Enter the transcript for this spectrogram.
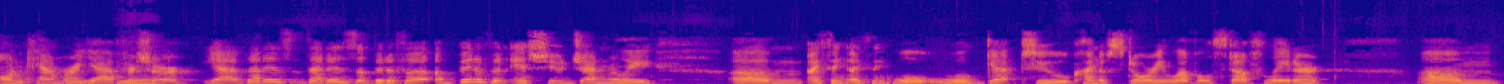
on camera yeah for Yeah. sure yeah that is that is a bit of a, a bit of an issue generally Um, I think I think we'll we'll get to kind of story level stuff later. Um,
